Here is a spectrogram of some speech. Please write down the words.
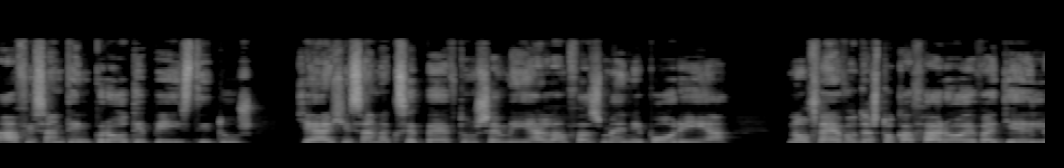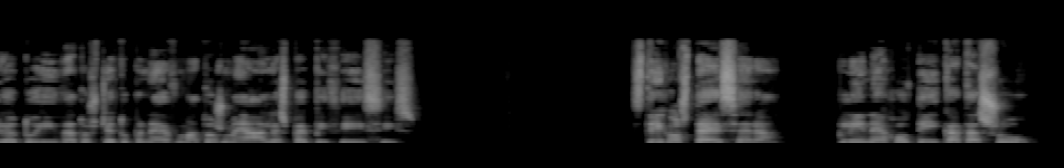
άφησαν την πρώτη πίστη τους και άρχισαν να ξεπέφτουν σε μία λανθασμένη πορεία, νοθεύοντας το καθαρό Ευαγγέλιο του Ήδατος και του Πνεύματος με άλλες πεπιθήσεις. Στίχος 4. Πλην έχω τι κατά σου,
